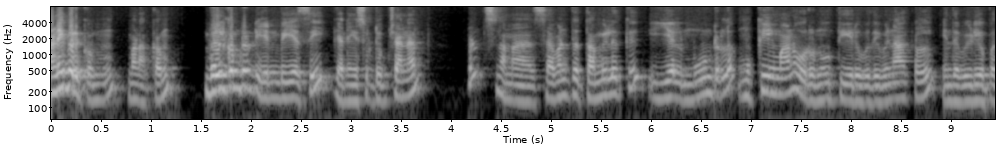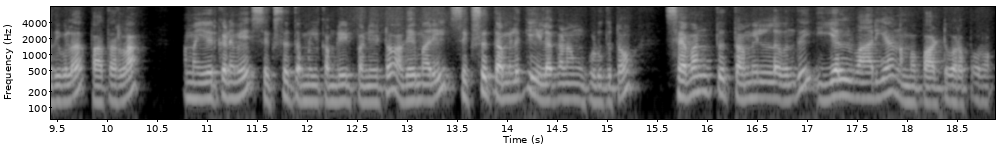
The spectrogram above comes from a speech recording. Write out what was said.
அனைவருக்கும் வணக்கம். Welcome to NPSC Ganesh YouTube channel friends நம்ம செவன்த்து தமிழுக்கு இயல் மூன்றில் முக்கியமான ஒரு நூற்றி இருபது வினாக்கள் இந்த வீடியோ பதிவில் பார்த்துடலாம் நம்ம ஏற்கனவே சிக்ஸ்த்து தமிழ் கம்ப்ளீட் பண்ணிட்டோம். அதே மாதிரி சிக்ஸ்த்து தமிழுக்கு இலக்கணம் கொடுத்துட்டோம். செவன்த்து தமிழில் வந்து இயல் வாரியாக நம்ம பாட்டு வரப்போகிறோம்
